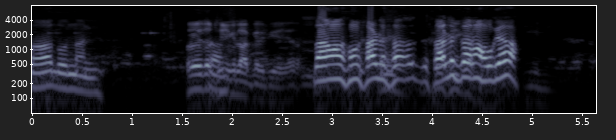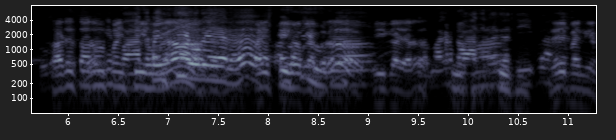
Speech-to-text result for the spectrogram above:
ਆ ਦੋਨਾਂ ਨੇ ਉਹ ਤਾਂ ਠੀਕ ਲੱਗ ਰਹੀ ਹੈ ਯਾਰ। ਤਾਂ ਹੁਣ ਸਾਢੇ ਸਾ- ਸਾਢੇ 11 ਹੋ ਗਿਆ। ਸਾਡੇ ਤਾਂ ਨੂੰ 35 ਹੋ 35 ਗਿਆ। ਹੋ ਗਿਆ ਯਾਰ। 35 ਹੋ ਗਿਆ। ਠੀਕ ਆ ਯਾਰ। ਨਹੀਂ ਪੈਂਦੀਆਂ।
